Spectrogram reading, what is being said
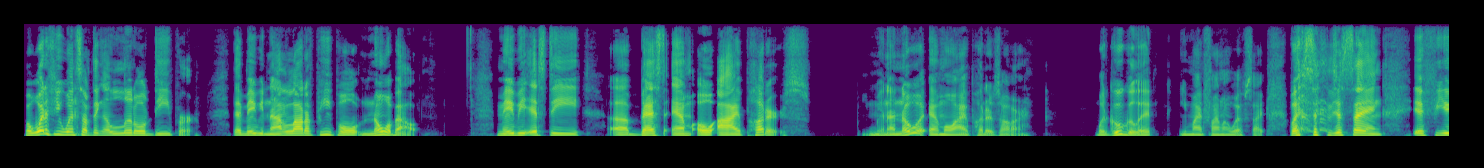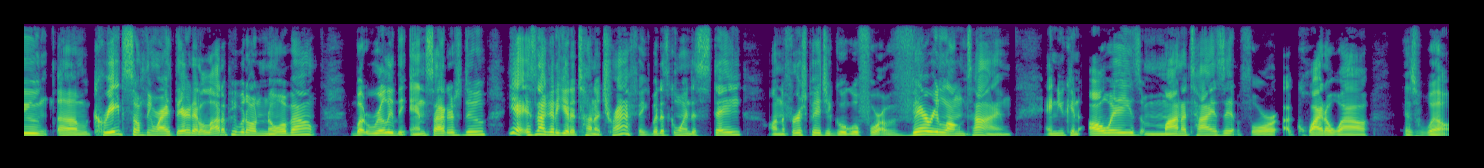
But what if you went something a little deeper that maybe not a lot of people know about? Maybe it's the uh, best MOI putters. I mean, I know what MOI putters are, but Google it. You might find my website. But just saying, if you um, create something right there that a lot of people don't know about, but really the insiders do, yeah, it's not going to get a ton of traffic, but it's going to stay on the first page of Google for a very long time. And you can always monetize it for a, quite a while as well.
